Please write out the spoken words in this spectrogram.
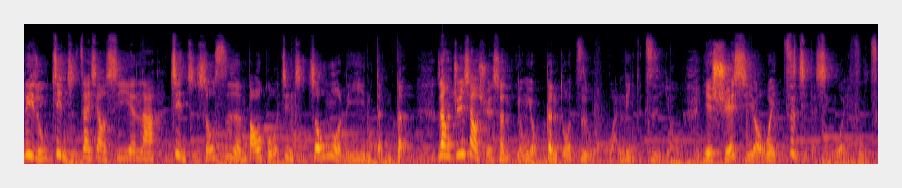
例如禁止在校吸烟啦，禁止收私人包裹，禁止周末离营等等，让军校学生拥有更多自我管理的自由，也学习有为自己的行为负责。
